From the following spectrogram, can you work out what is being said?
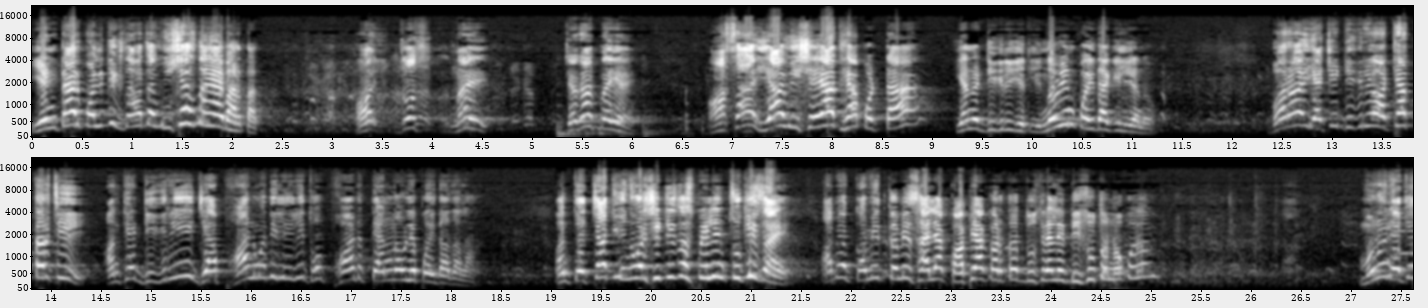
एंटायर पॉलिटिक्स नावाचा विषयच नाही आहे भारतात. जो नाही जगात नाही आहे. असा या विषयात ह्या पट्टा यानं डिग्री घेतली. नवीन पैदा केली यानं. बरं याची डिग्री अठ्याहत्तरची. आणि ते डिग्री ज्या फॉन्डमध्ये लिहिली तो फॉन्ड त्र्याण्णवले पैदा झाला. आणि त्याच्यात युनिव्हर्सिटीचं स्पेलिंग चुकीच आहे. अबे कमीत कमी साल्या कॉप्या करतात दुसऱ्याला दिसू तर नको म्हणून याचे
